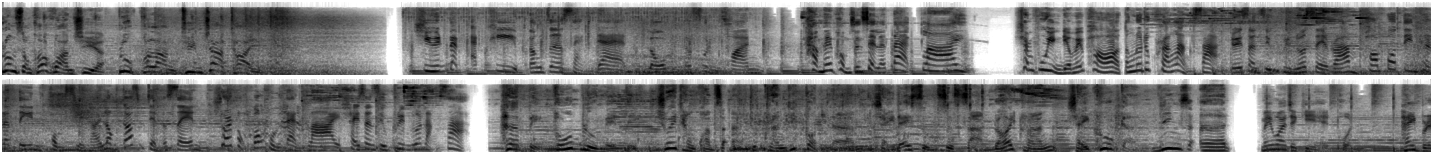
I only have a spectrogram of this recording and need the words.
ร่วมส่งข้อความเชียร์ปลุกพลังทีมชาติไทย ชีวิตแบบแอคทีฟต้องเจอแสงแดด ลมและฝุ่นควัน ทำให้ผมฉันเสร็จและแตกปลาย แชมพูอย่างเดียวไม่พอ ต้องนวดทุกครั้งหลังสระด้วยซันซิลครีมนวดเซรั่มพร้อมโปรตีนเคราติน ผมเสียน้อยลง 97%ช่วยปกป้องผมแตกปลาย ใช้ซันซิลครีมนวดหลังสระ h e r p i c p o w Blue Matic ช่วยทำความสะอาดทุกครั้งที่กดน้ำ ใช้ได้สูงสุด 300 ครั้ง ใช้คู่กันยิ่งสะอาด ไม่ว่าจะกี่เหตุผล ให้แบร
